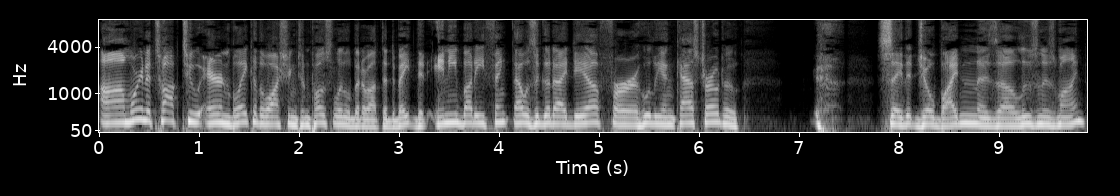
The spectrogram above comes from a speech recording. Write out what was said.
Um, we're going to talk to Aaron Blake of the Washington Post a little bit about the debate. Did anybody think that was a good idea for Julian Castro to say that Joe Biden is uh, losing his mind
